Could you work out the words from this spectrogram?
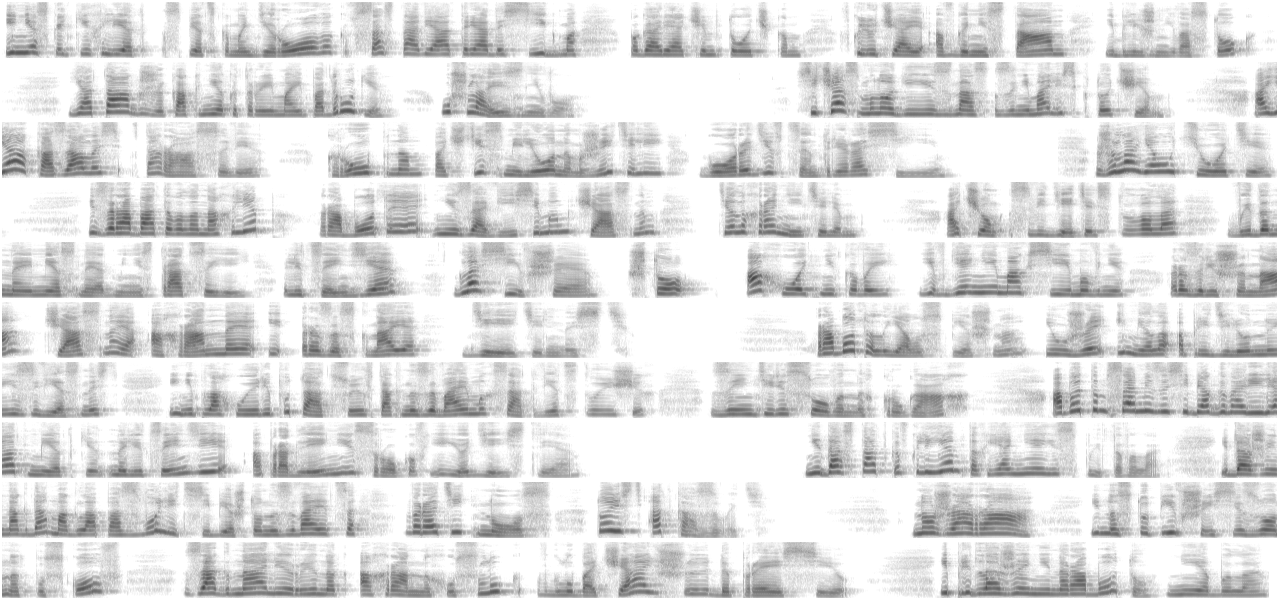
и нескольких лет спецкомандировок в составе отряда «Сигма» по горячим точкам, включая Афганистан и Ближний Восток, я так же, как некоторые мои подруги, ушла из него. Сейчас многие из нас занимались кто чем, а я оказалась в Тарасове, крупном, почти с миллионом жителей городе в центре России. Жила я у тети и зарабатывала на хлеб, работая независимым частным телохранителем, о чем свидетельствовала выданная местной администрацией лицензия, гласившая, что Охотниковой Евгении Максимовне разрешена частная охранная и разыскная деятельность. Работала я успешно и уже имела определенную известность и неплохую репутацию в так называемых соответствующих заинтересованных кругах, об этом сами за себя говорили отметки на лицензии о продлении сроков ее действия. Недостатков в клиентах я не испытывала и даже иногда могла позволить себе, что называется, воротить нос, то есть отказывать. Но жара и наступивший сезон отпусков загнали рынок охранных услуг в глубочайшую депрессию, и предложений на работу не было.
